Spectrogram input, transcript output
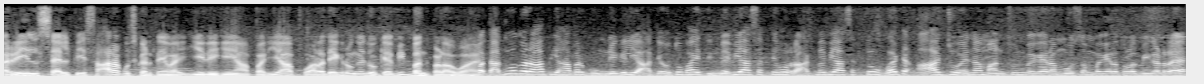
रील सेल्फी सारा कुछ करते हैं भाई। ये देखिए यहाँ पर, ये आप फुआरा देख रहे होंगे जो कि अभी बंद पड़ा हुआ है। बता दू, अगर आप यहाँ पर घूमने के लिए आते हो तो भाई दिन में भी आ सकते हो, रात में भी आ सकते हो बट आज जो है ना मानसून वगैरह, मौसम वगैरह थोड़ा बिगड़ रहा है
